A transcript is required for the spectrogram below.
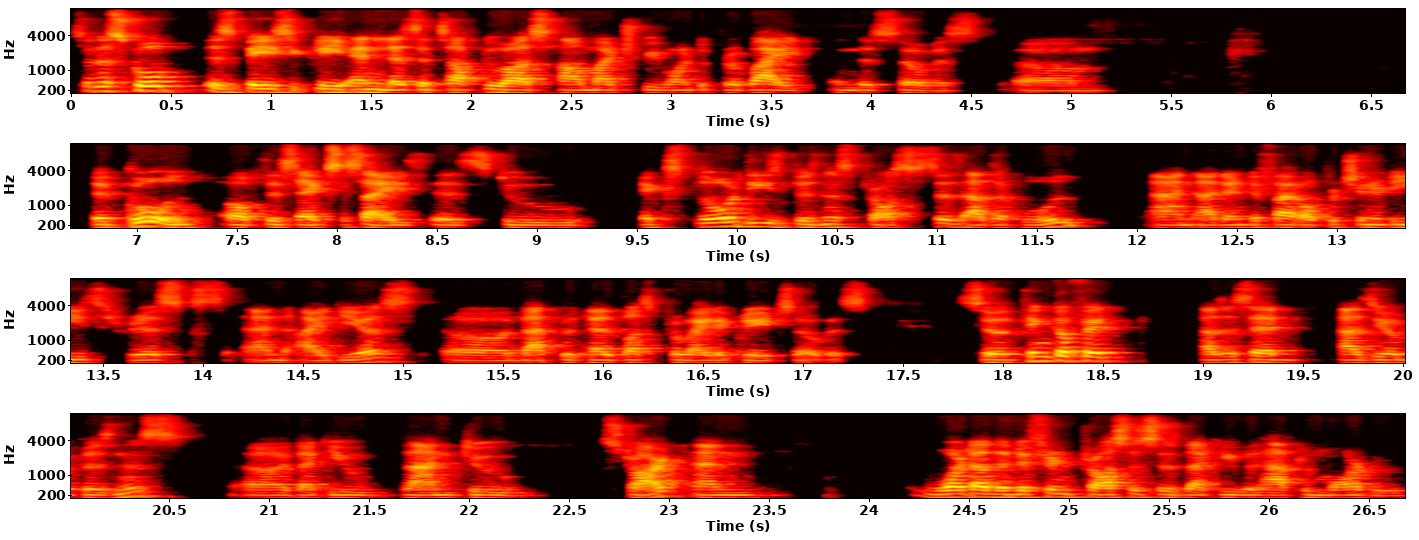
So the scope is basically endless. It's up to us how much we want to provide in this service. Um, the goal of this exercise is to explore these business processes as a whole and identify opportunities, risks, and ideas uh, that will help us provide a great service. So think of it, as I said, as your business uh, that you plan to start and what are the different processes that you will have to model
